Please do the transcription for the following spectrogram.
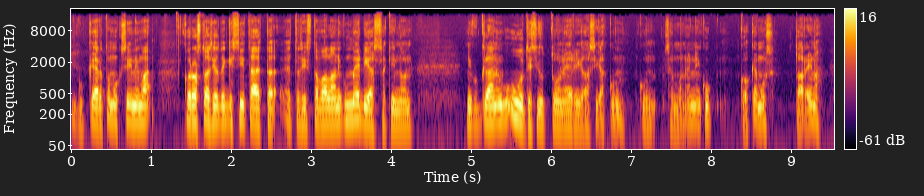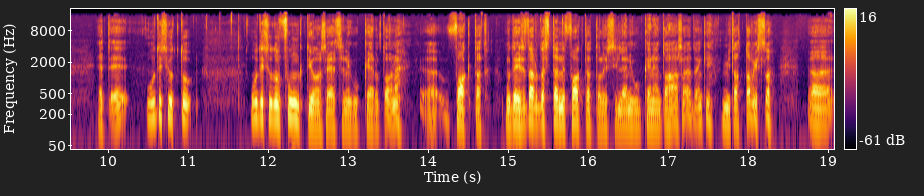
niin kuin kertomuksiin, niin mä korostaisin jotenkin sitä, että, että siis tavallaan niin kuin mediassakin on, niin kuin kyllä niin kuin uutisjuttu on eri asia kuin, kuin semmoinen niin kuin kokemustarina. Et, e, uutisjuttu, uutisjutun funktio on se, että se niin kuin kertoo ne ö, faktat, mutta ei se tarkoita sitä, että ne faktat olisi silleen niin kuin kenen tahansa jotenkin mitattavissa. Ö,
